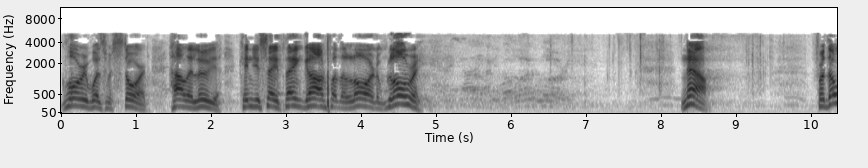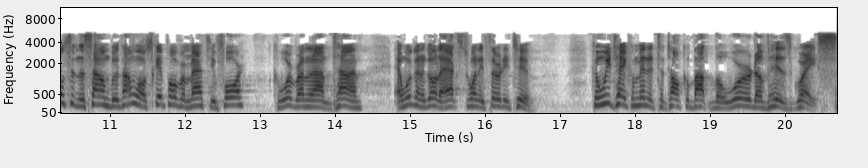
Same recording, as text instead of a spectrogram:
glory was restored. Hallelujah. Can you say, Thank God for the Lord of glory? Now, for those in the sound booth, I'm going to skip over Matthew 4 because we're running out of time, and we're going to go to Acts 20 32. Can we take a minute to talk about the word of His grace?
